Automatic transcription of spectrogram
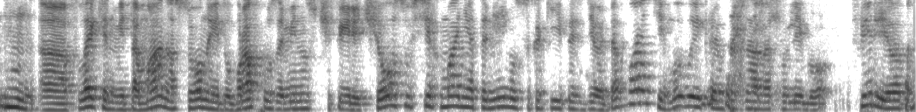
А, Флекин, Митамана, Сона и Дубравку за минус 4. Чего у вас у всех мания-то минусы какие-то сделать? Давайте, мы выиграем тогда нашу лигу. Вперед.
